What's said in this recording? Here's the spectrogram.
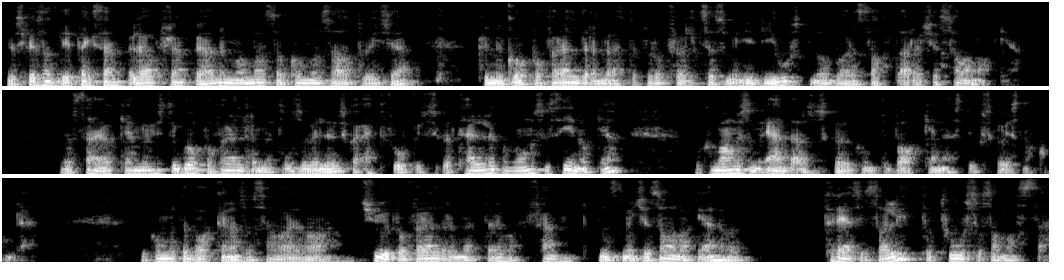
Jeg husker et lite eksempel. Jeg, for eksempel, jeg hadde en mamma som kom og sa at hun ikke kunne gå på foreldremøte, for hun følte seg som en idiot når hun bare satt der og ikke sa noe. Da sier jeg ok, men hvis du går på foreldremøte, så vil du skal ha ett fokus. Du skal telle hvor mange som sier noe, og hvor mange som er der. Så skal du komme tilbake neste uke, skal vi snakke om det. Så kom hun tilbake og sa at det var 20 på foreldremøte, det var 15 som ikke sa noe. Det tre som sa litt, og to som sa masse.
